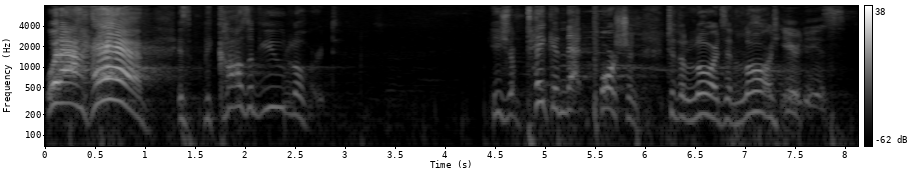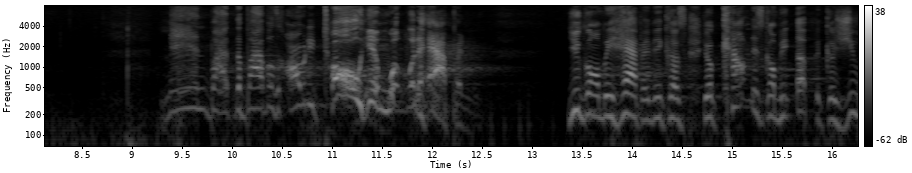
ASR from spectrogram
What I have is because of you, Lord. He should have taken that portion to the Lord and said, Lord, here it is. Man, the Bible's already told him what would happen. You're going to be happy because your countenance is going to be up because you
